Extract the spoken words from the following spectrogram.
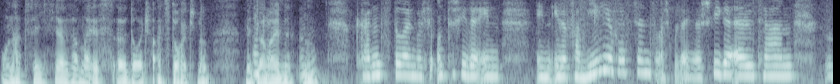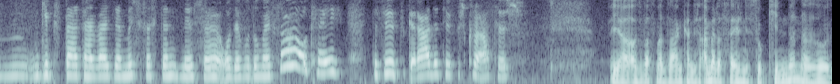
und hat sich, äh, sag mal, ist äh, Deutscher als Deutsch, ne? Mittlerweile. Ne? Kannst du irgendwelche Unterschiede in, in ihrer Familie feststellen, zum Beispiel deine Schwiegereltern? Gibt es da teilweise Missverständnisse oder wo du merkst, ah, okay, das ist jetzt gerade typisch kroatisch? Ja, also was man sagen kann, ist einmal das Verhältnis zu Kindern. Also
